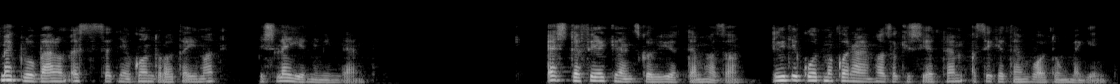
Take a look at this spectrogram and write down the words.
megpróbálom összeszedni a gondolataimat, és leírni mindent. Este fél kilenc körül jöttem haza. Ildikót ma korán hazakísértem, a szigeten voltunk megint.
